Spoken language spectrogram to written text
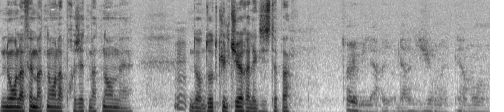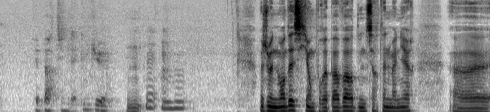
Nous on l'a fait maintenant, on la projette maintenant, mais Mm. dans d'autres cultures elle n'existe pas. Ah oui, la, la religion est clairement fait partie de la culture. Mhm. Moi, je me demandais si on pourrait pas avoir d'une certaine manière euh,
